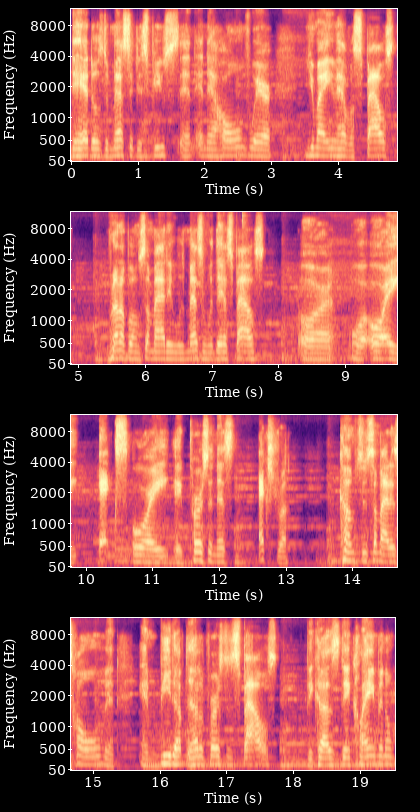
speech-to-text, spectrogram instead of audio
they had those domestic disputes in, in their homes where you might even have a spouse run up on somebody who was messing with their spouse or or or a ex or a, a person that's extra comes to somebody's home and and beat up the other person's spouse because they're claiming them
